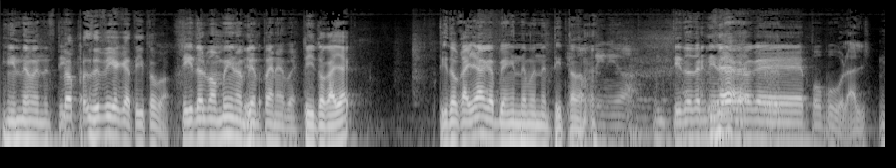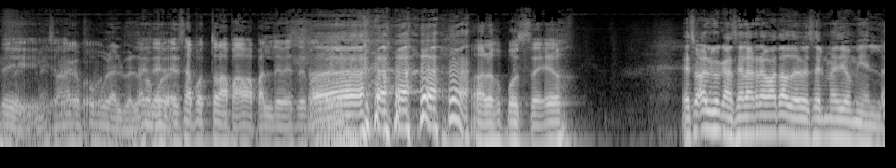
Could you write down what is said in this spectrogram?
No independentista. especifica que Tito. Tito el Bambino es bien PNP. Tito Kayak. Tito Kayak es bien independentista también. Tito Trinidad yo creo que es popular. Sí, Me suena que es popular, ¿verdad? Él, él se ha puesto la pava un par de veces para, para los boxeos. Eso es algo que hacer arrebatado debe ser medio mierda.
